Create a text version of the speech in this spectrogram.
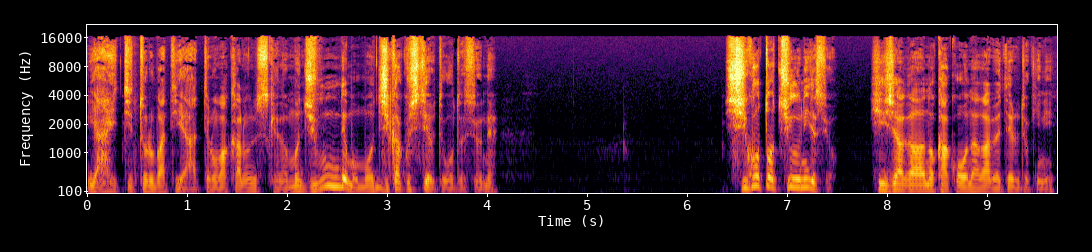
いやイチトルバティアっての分かるんですけども自分でももう自覚してるってことですよね。仕事中にですよ。膝側の河口を眺めてる時に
